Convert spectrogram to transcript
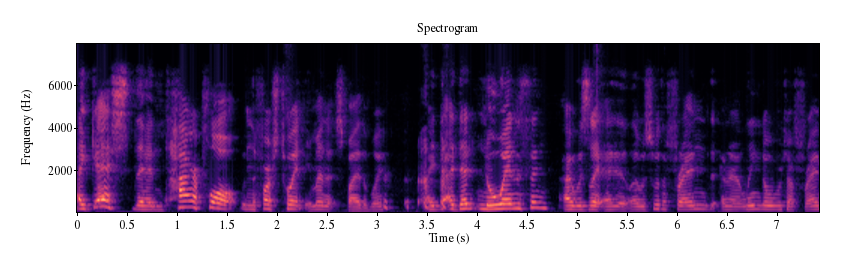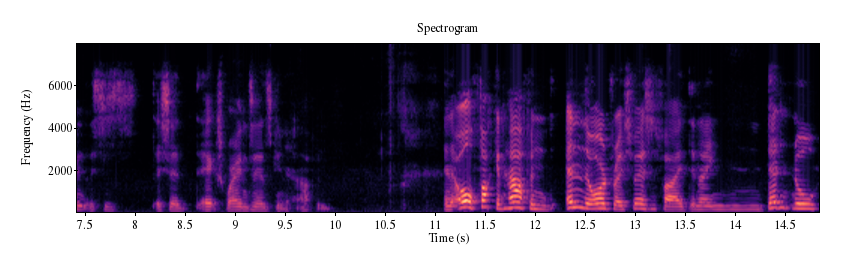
I guessed the entire plot in the first twenty minutes. By the way, I, I didn't know anything. I was like I, I was with a friend and I leaned over to a friend. This is they said X, Y, and Z is going to happen, and it all fucking happened in the order I specified. And I didn't know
